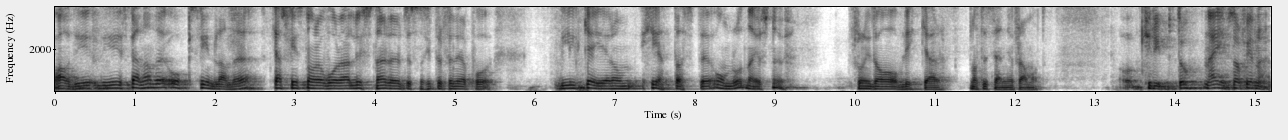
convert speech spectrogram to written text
Wow, det, är, det är spännande och svindlande. kanske finns några av våra lyssnare där ute som sitter och funderar på vilka är de hetaste områdena just nu? Från idag och blickar något decennium framåt. Krypto? Nej, sa fel nu.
